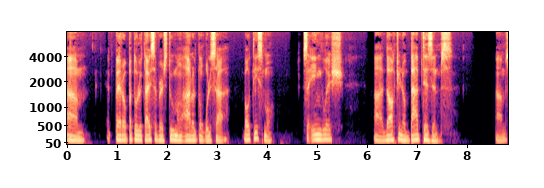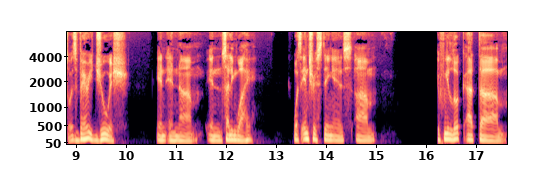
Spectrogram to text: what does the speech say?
Um, pero patuloy tayo sa verse 2, mga aral tungkol sa bautismo, sa English, uh, doctrine of baptisms. Um, so it's very Jewish in in um, in sa lingwahe. What's interesting is um, if we look at um,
